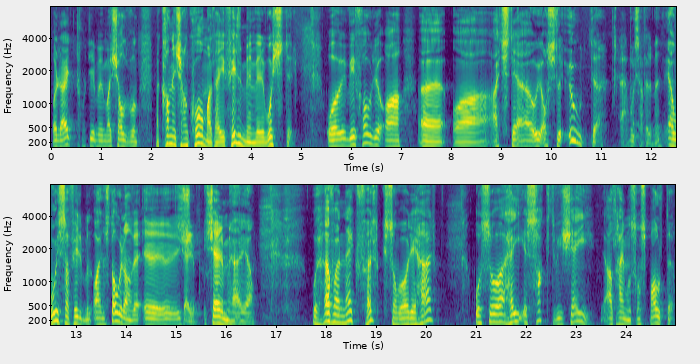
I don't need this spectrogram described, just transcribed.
og reit tok til meg meg sjálv man kan ikkje han koma ta i filmen við vustur og vi fór jo eh og at stær i Oslo ute Ja, vissa filmen. Ja, vissa filmen og en stor eh, skjerm. skjerm her, ja. Og her var nek folk som var i her, Og så hei jeg sagt vi tjei, alt heimen som spalte.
